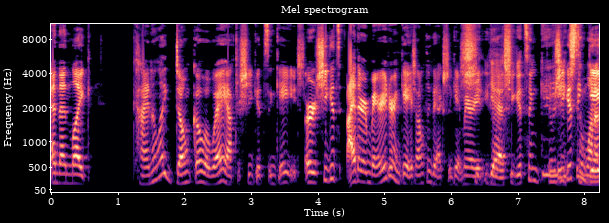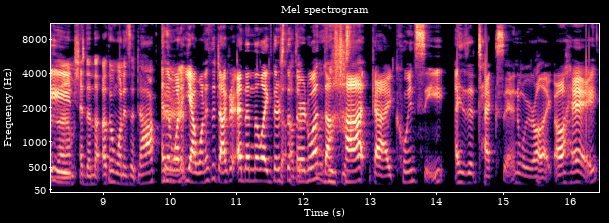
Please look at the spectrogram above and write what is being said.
and then like kind of like don't go away after she gets engaged or she gets either married or engaged. I don't think they actually get married. She- yeah, she gets engaged. She gets to one of them, engaged. and then the other one is a doctor. and then one, yeah, one is the doctor, and then the like. There's The the, third one, the just- hot guy Quincy is a Texan. We were all like, oh hey,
